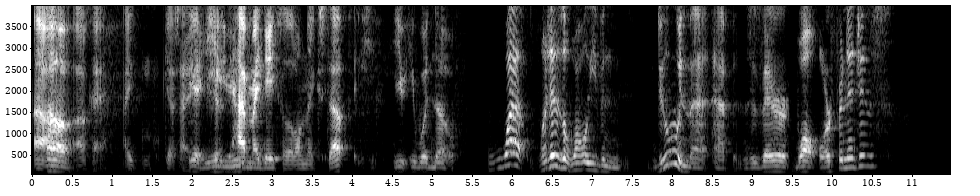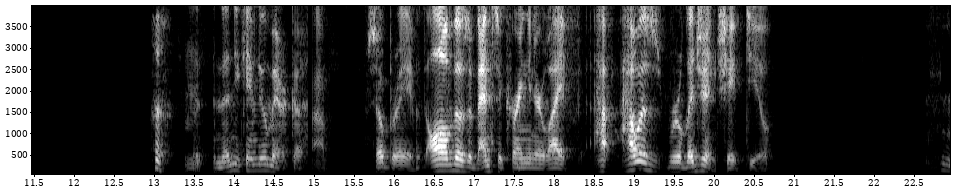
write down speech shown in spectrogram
Oh, Oh. okay. I guess I Yeah, should you- have my dates a little mixed up. He, he would know. What what does a wall even do when that happens? Is there wall orphanages? Huh. Hmm. And then you came to America. So brave. With all of those events occurring in your life, how, how has religion shaped you? Hmm.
